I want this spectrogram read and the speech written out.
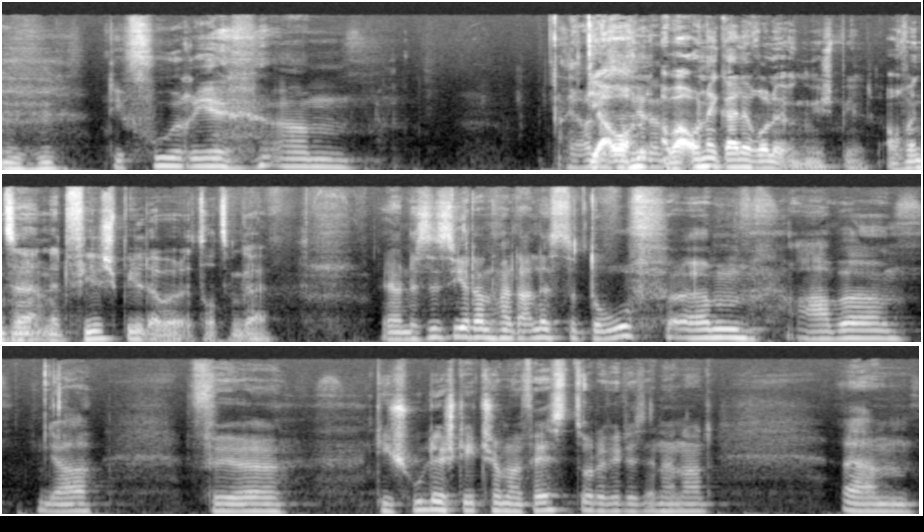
Mhm. Die Furie. Ähm, ja, die auch, aber auch eine geile Rolle irgendwie spielt. Auch wenn sie ja. nicht viel spielt, aber trotzdem geil. Ja, und das ist ihr dann halt alles so doof, ähm, aber ja, für die Schule steht schon mal fest, oder wie das in der Art. Ähm,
